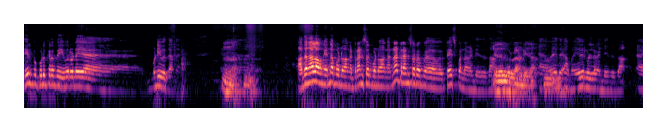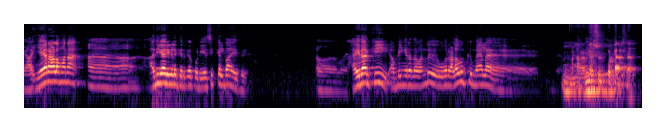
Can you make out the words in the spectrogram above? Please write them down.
தீர்ப்பு கொடுக்கறது இவருடைய முடிவு தானே அதனால அவங்க என்ன பண்ணுவாங்க? டிரான்ஸ்ஃபர் பண்ணுவாங்கன்னா டிரான்ஸ்ஃபரை ஃபேஸ் பண்ண வேண்டியதுதான். எதிர்கொள்ள வேண்டியதுதான். எதிர்கொள்ள வேண்டியதுதான். அஹ் ஏராளமான அதிகாரிகளுக்கு இருக்கக்கூடிய சிக்கல் தான் இது. ஹைரார்கி அப்படிங்கிறத வந்து ஒரு அளவுக்கு மேல அண்டர்ஸ்டுட் போட்டார் சார்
